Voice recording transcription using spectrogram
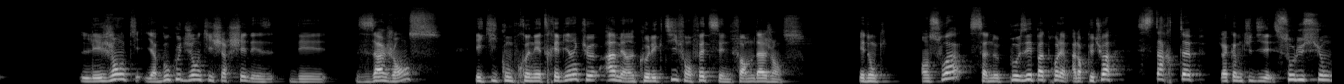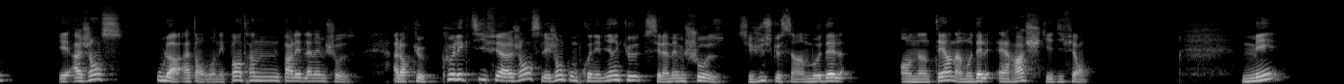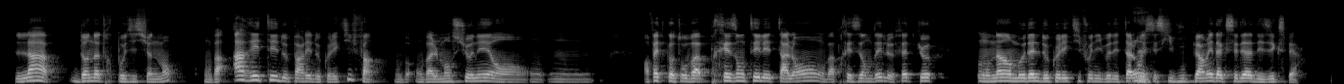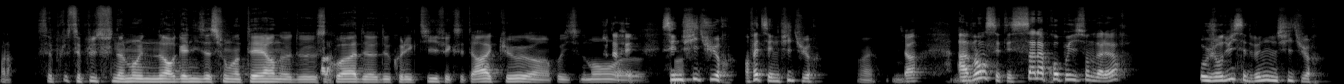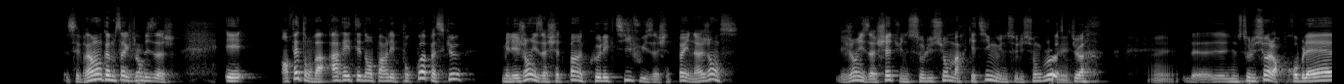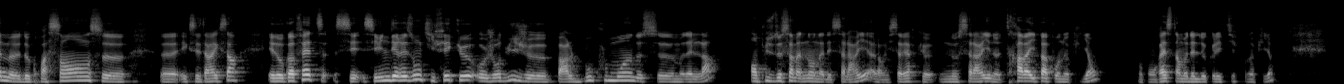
les gens qui il y a beaucoup de gens qui cherchaient des agences et qui comprenaient très bien que: «Ah mais un collectif, en fait, c'est une forme d'agence» et donc en soi, ça ne posait pas de problème. Alors que tu vois, start-up, tu vois, comme tu disais, solution et agence, ouh là, attends, on n'est pas en train de parler de la même chose. Alors que collectif et agence, les gens comprenaient bien que c'est la même chose. C'est juste que c'est un modèle en interne, un modèle RH qui est différent. Mais là, dans notre positionnement, on va arrêter de parler de collectif, enfin, on va le mentionner en en fait, quand on va présenter les talents, on va présenter le fait qu'on a un modèle de collectif au niveau des talents et c'est ce qui vous permet d'accéder à des experts. Voilà. C'est plus c'est plus finalement une organisation interne de Voilà. squad, de collectif et cetera qu'un Tout positionnement, à fait. heu, C'est une feature. En fait, c'est une feature. Ouais. Tu vois? Mmh. Avant, c'était ça la proposition de valeur. Aujourd'hui, c'est devenu une feature. C'est vraiment comme ça que je OK. l'envisage et en fait, on va arrêter d'en parler. Pourquoi? Parce que mais les gens, ils achètent pas un collectif ou ils achètent pas une agence. Les gens, ils achètent une solution marketing ou une solution growth, Oui. tu vois? Oui. Une solution à leurs problèmes, de croissance, heu heu et cetera et donc en fait, c'est une des raisons qui fait qu'aujourd'hui, je parle beaucoup moins de ce modèle-là. En plus de ça, maintenant, on a des salariés. Alors, il s'avère que nos salariés ne travaillent pas pour nos clients, donc on reste un modèle de collectif pour nos clients.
